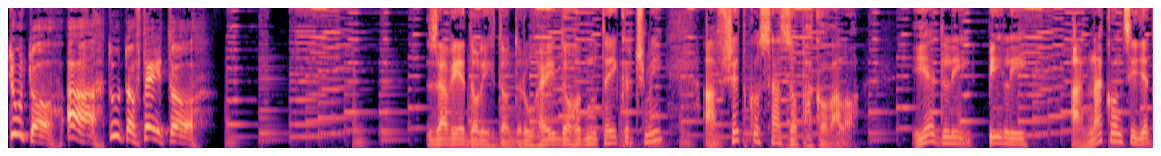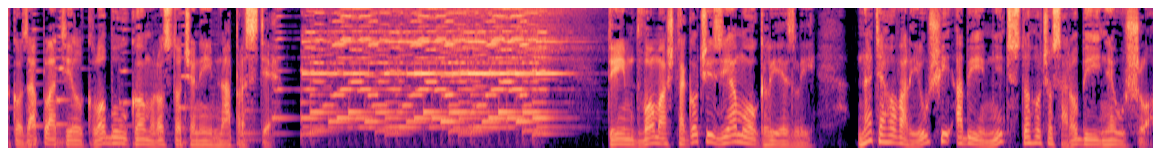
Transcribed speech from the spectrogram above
túto, a túto v tejto. Zaviedol ich do druhej dohodnutej krčmy a všetko sa zopakovalo. Jedli, pili a na konci detko zaplatil klobúkom roztočeným na prste. Tým dvom až tak oči z jamôk liezli. Naťahovali uši, aby im nič z toho, čo sa robí, neušlo.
